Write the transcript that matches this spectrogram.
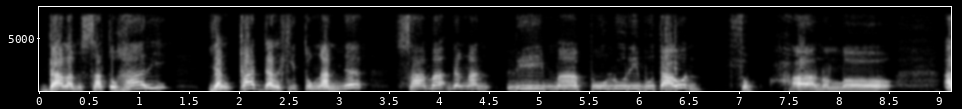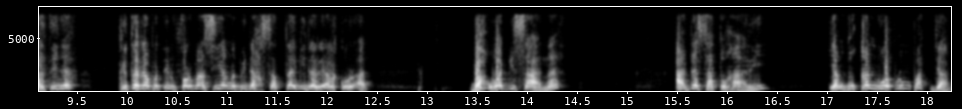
dalam satu hari yang kadar hitungannya sama dengan 50 ribu tahun. Subhanallah. Artinya kita dapat informasi yang lebih dahsyat lagi dari Al-Quran. Bahwa di sana ada satu hari yang bukan 24 jam.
